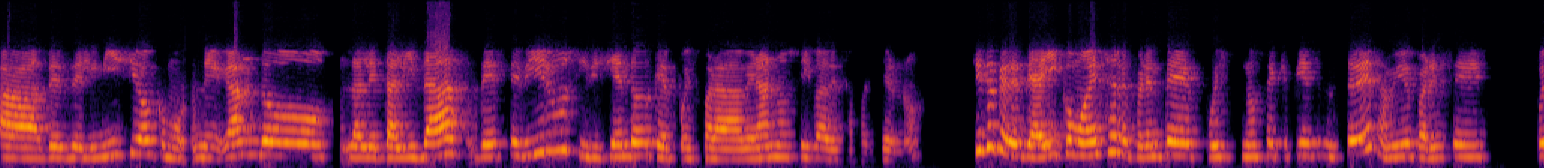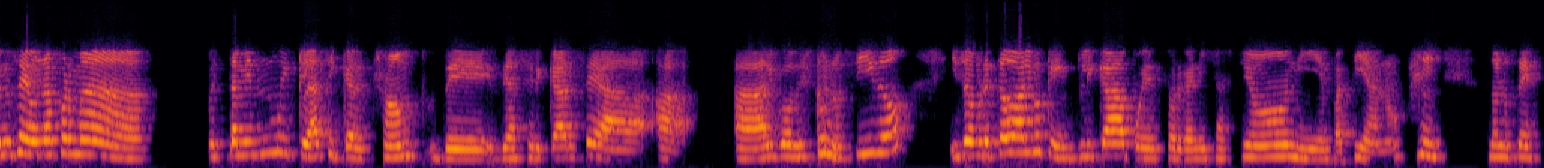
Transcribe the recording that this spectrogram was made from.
uh, desde el inicio, como negando la letalidad de este virus y diciendo que pues para verano se iba a desaparecer, ¿no? Siento que desde ahí como ese referente, pues no sé qué piensan ustedes, a mí me parece, pues no sé, una forma pues también muy clásica de Trump de, de acercarse a, a, a algo desconocido y sobre todo algo que implica pues organización y empatía, ¿no? no lo sé.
